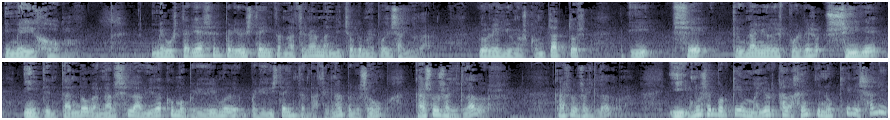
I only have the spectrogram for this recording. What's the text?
y me dijo, me gustaría ser periodista internacional, me han dicho que me puedes ayudar. Yo le di unos contactos y sé que un año después de eso sigue intentando ganarse la vida como periodismo, periodista internacional, pero son casos aislados, casos aislados. Y no sé por qué en Mallorca la gente no quiere salir.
